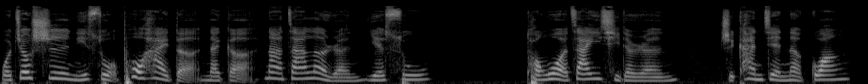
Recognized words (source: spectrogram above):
我就是你所迫害的那个纳扎勒人耶稣。同我在一起的人只看见那光。”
